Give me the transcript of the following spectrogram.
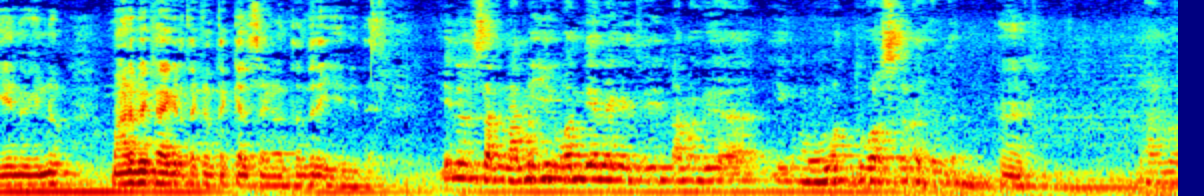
ಏನು ಇನ್ನು ಮಾಡಬೇಕಾಗಿರ್ತಕ್ಕಂಥ ಕೆಲಸಗಳಂತಂದ್ರೆ ಏನಿದೆ? ಏನಿಲ್ಲ ಸರ್ ನಮಗೆ ಈಗ ಒಂದ್ ಏನಾಗೈತ್ರಿ ನಮಗೆ ಈಗ ಮೂವತ್ತು ವರ್ಷಗಳ ಹಿಂದೆ ನಾನು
